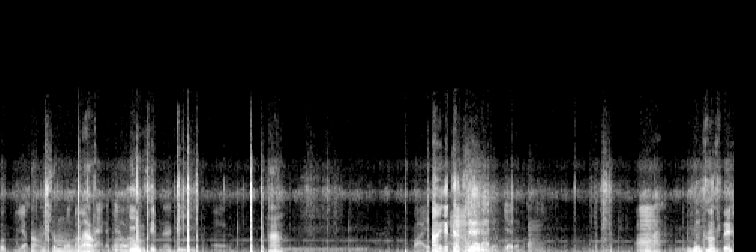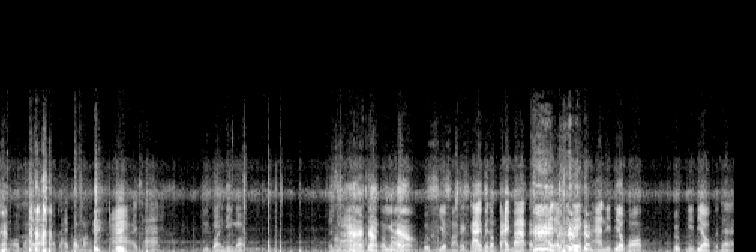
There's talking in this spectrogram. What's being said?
ปุ๊บเหยียบสองชั่วโมงเบาๆแล้วแตะกระแทกยิเบางสิบนาทีๆเออฮะไหว้อ้าวงั้นก็จับเสื้อานั้นเหยียบตรงกลางอ่าพุ่งเข้าเสื้อเอาซ้ายบ้างเอาซ้ายเข้าบ้างอ่าไอ้ช้าหยุดไว้นิ่งก่อนไอ้ช้าอ่าจับนี้แล้วปุ๊บเหยียบมาใกล้ๆไม่ต้องไกลมากใกล้แล้วมันจะเด้งอ่านิดเดียวพอปุ๊บนิดเดียวกระแทก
